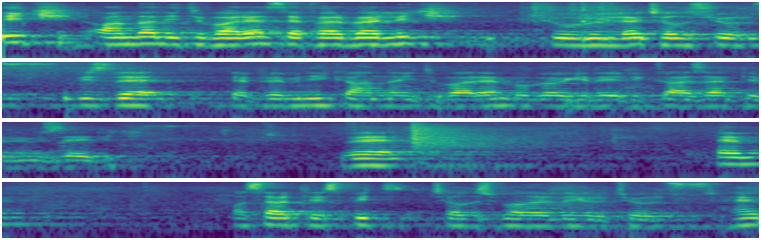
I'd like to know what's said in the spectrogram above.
İlk andan itibaren seferberlik şuuruyla çalışıyoruz. Biz de depremin ilk anından itibaren bu bölgedeydik, Gaziantep'imizdeydik. Ve hem hasar tespit çalışmalarını yürütüyoruz, hem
